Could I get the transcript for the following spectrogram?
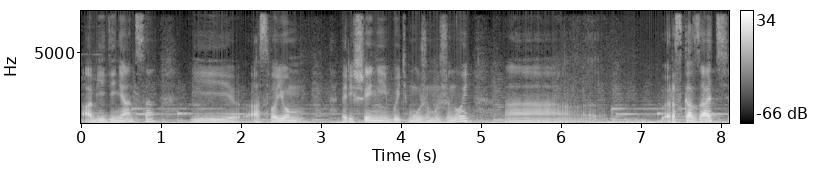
объединяться и о своем решении быть мужем и женой рассказать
